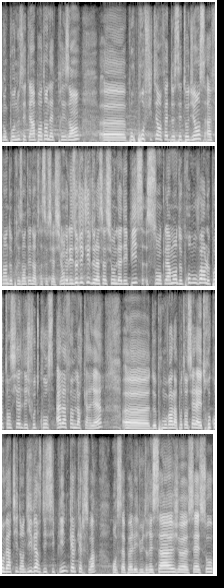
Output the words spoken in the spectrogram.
Donc pour nous, c'était important d'être présent euh, pour profiter en fait de cette audience afin de présenter notre association. Les objectifs de l'association de la Dépiste sont clairement de promouvoir le potentiel des chevaux de course à la fin de leur carrière, de promouvoir leur potentiel à être reconvertis dans diverses disciplines, quelles qu'elles soient. ça peut aller du dressage, CSO,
